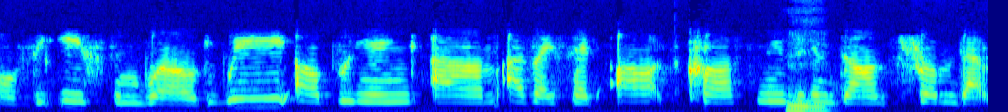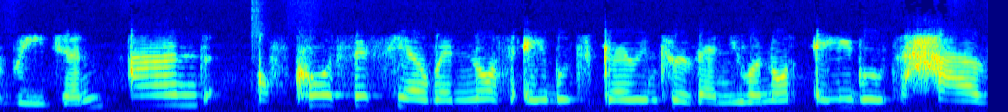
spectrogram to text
of the eastern world. We are bringing, um, as I said, arts, crafts, music mm-hmm. and dance from that region. And of course, this year we're not able to go into a venue, we're not able to have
